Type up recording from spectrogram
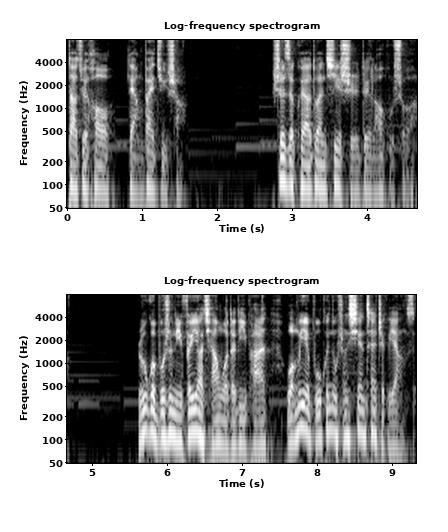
到最后两败俱伤。狮子快要断气时，对老虎说：“如果不是你非要抢我的地盘，我们也不会弄成现在这个样子。”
